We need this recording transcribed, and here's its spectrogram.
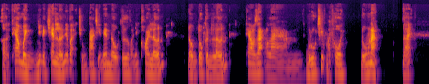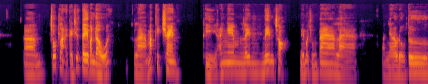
Ở theo mình những cái trend lớn như vậy chúng ta chỉ nên đầu tư vào những coin lớn đồng token lớn theo dạng là blue chip mà thôi đúng không nào? Đấy. À, chốt lại cái chữ T ban đầu ấy là market trend thì anh em lên nên chọn nếu mà chúng ta là Ờ, nhà đầu tư,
